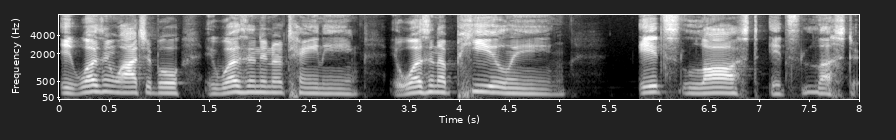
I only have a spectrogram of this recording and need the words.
It wasn't watchable. It wasn't entertaining. It wasn't appealing. It's lost its luster.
